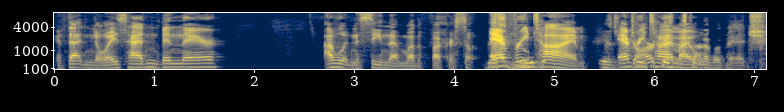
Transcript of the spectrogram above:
if that noise hadn't been there, I wouldn't have seen that motherfucker. So This every time, Every time i son of a bitch.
